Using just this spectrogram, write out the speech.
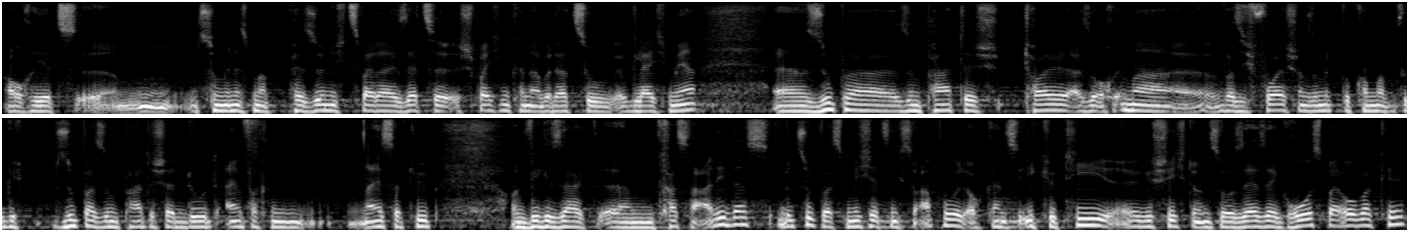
auch jetzt ähm, zumindest mal persönlich zwei, drei Sätze sprechen können, aber dazu gleich mehr. Äh, super sympathisch, toll, also auch immer, äh, was ich vorher schon so mitbekommen habe, wirklich super sympathischer Dude, einfach ein nicer Typ. Und wie gesagt, ähm, krasser Adidas-Bezug, was mich jetzt nicht so abholt, auch ganze EQT-Geschichte und so sehr, sehr groß bei Overkill.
